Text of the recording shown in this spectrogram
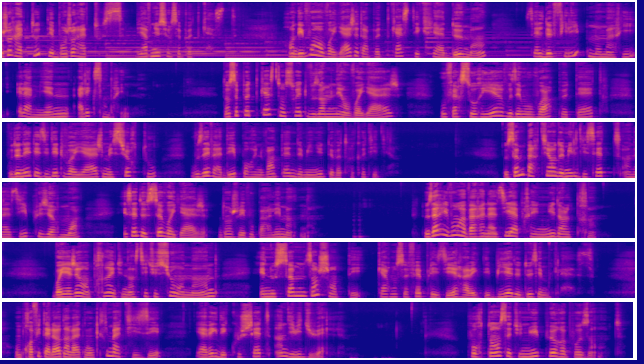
Bonjour à toutes et bonjour à tous. Bienvenue sur ce podcast. Rendez-vous en voyage est un podcast écrit à deux mains, celle de Philippe, mon mari, et la mienne, Alexandrine. Dans ce podcast, on souhaite vous emmener en voyage, vous faire sourire, vous émouvoir peut-être, vous donner des idées de voyage, mais surtout vous évader pour une vingtaine de minutes de votre quotidien. Nous sommes partis en 2017 en Asie plusieurs mois, et c'est de ce voyage dont je vais vous parler maintenant. Nous arrivons à Varanasi après une nuit dans le train. Voyager en train est une institution en Inde et nous sommes enchantés car on se fait plaisir avec des billets de deuxième classe. On profite alors d'un wagon climatisé et avec des couchettes individuelles. Pourtant, c'est une nuit peu reposante.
